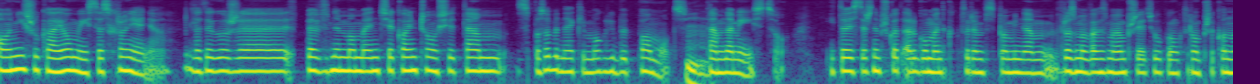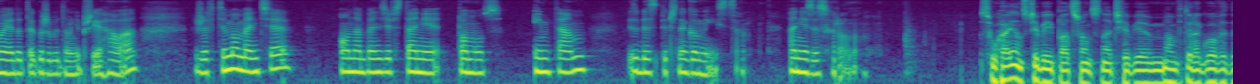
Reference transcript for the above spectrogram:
oni szukają miejsca schronienia, dlatego że w pewnym momencie kończą się tam sposoby, na jakie mogliby pomóc mhm. tam na miejscu. I to jest też na przykład argument, którym wspominam w rozmowach z moją przyjaciółką, którą przekonuję do tego, żeby do mnie przyjechała, że w tym momencie ona będzie w stanie pomóc im tam z bezpiecznego miejsca, a nie ze schronu. Słuchając Ciebie i patrząc na Ciebie, mam w tyle głowy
